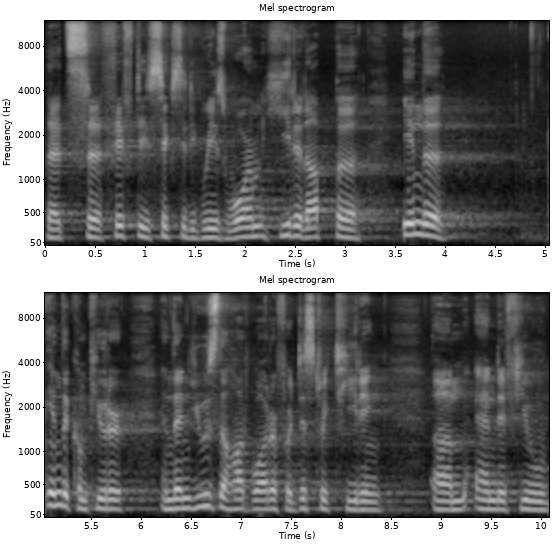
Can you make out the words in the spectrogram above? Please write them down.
that's uh, 50, 60 degrees warm, heated up uh, in, the, in the computer, and then use the hot water for district heating. Um, and if you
